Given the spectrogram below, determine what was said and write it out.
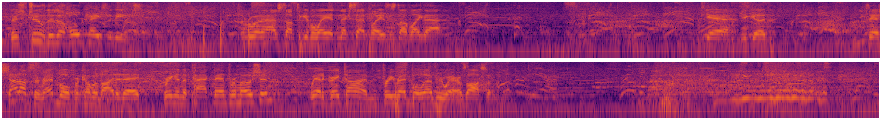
There's two, there's a whole case of each. So we're gonna have stuff to give away at next set plays and stuff like that. Yeah, you're good. So yeah, shout outs to Red Bull for coming by today, bringing the Pac-Man promotion. We had a great time. Free Red Bull everywhere. It was awesome.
